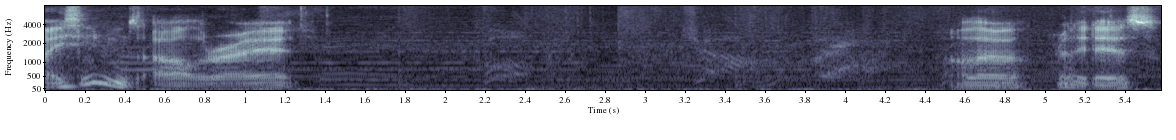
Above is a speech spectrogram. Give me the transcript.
Fight seems alright. Although, really it is.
